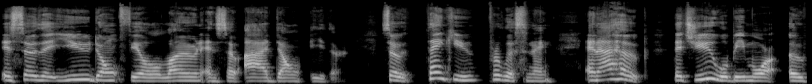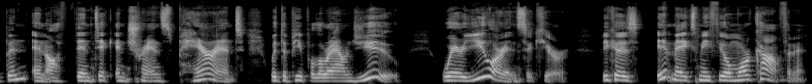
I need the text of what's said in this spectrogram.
is so that you don't feel alone. And so I don't either. So thank you for listening. And I hope that you will be more open and authentic and transparent with the people around you where you are insecure because it makes me feel more confident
